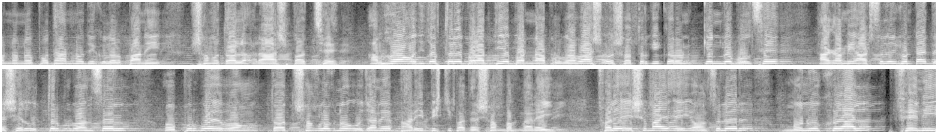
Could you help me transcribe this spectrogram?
অন্যান্য প্রধান নদীগুলোর পানি সমতল হ্রাস পাচ্ছে। আবহাওয়া অধিদপ্তরে বরাদ দিয়ে বন্যা পূর্বাভাস ও সতর্কীকরণ কেন্দ্র বলছে, আগামী আটচল্লিশ ঘন্টায় দেশের উত্তর পূর্বাঞ্চল ও পূর্ব এবং তৎসংলগ্ন উজানে ভারী বৃষ্টিপাতের সম্ভাবনা নেই। ফলে এ সময় এই অঞ্চলের মনুখোয়াল ফেনী,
